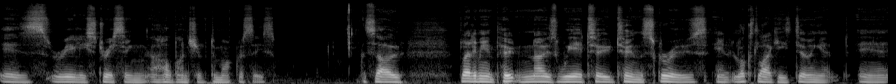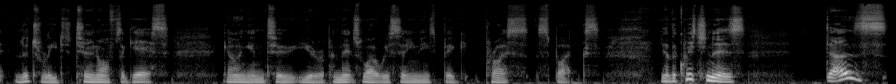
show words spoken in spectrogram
is really stressing a whole bunch of democracies. So Vladimir Putin knows where to turn the screws, and it looks like he's doing it uh, literally to turn off the gas going into Europe, and that's why we're seeing these big price spikes. Now, the question is does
